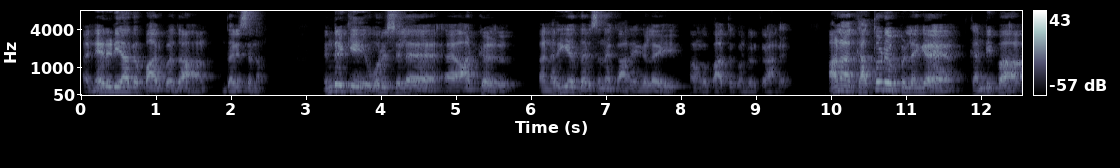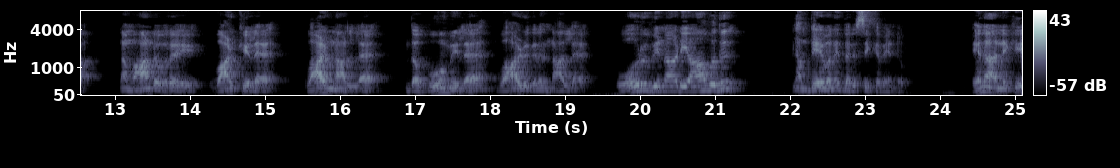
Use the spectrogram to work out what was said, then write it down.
நேரடியாக பார்ப்பதுதான் தரிசனம். இன்றைக்கு ஒரு சில ஆட்கள் நிறைய தரிசன காரியங்களை அவங்க பார்த்து கொண்டிருக்கிறாங்க. ஆனா கத்தோடைய பிள்ளைங்க கண்டிப்பா நம்ம ஆண்டவரை வாழ்க்கையில வாழ்நாளில் இந்த பூமியில வாழுகிற நாளில் ஒரு வினாடியாவது நம் தேவனை தரிசிக்க வேண்டும். ஏன்னா அன்னைக்கு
